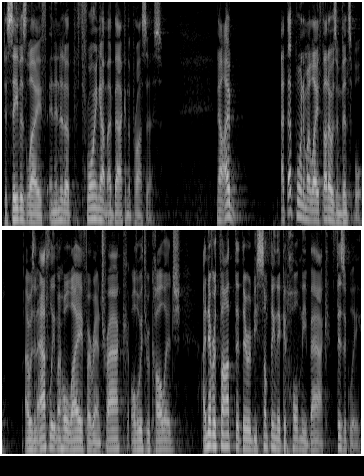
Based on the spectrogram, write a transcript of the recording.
to save his life and ended up throwing out my back in the process. Now, I, at that point in my life, thought I was invincible. I was an athlete my whole life. I ran track all the way through college. I never thought that there would be something that could hold me back physically.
